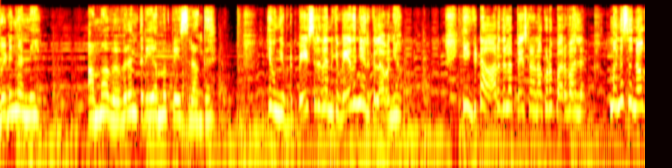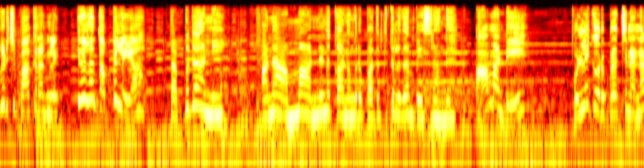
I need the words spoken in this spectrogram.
விடுங்க அண்ணி. அம்மா விவரம் தெரியாம பேசுறாங்க. இவங்க இப்படி பேசுறது எனக்கு வேதனை இருக்குல்ல அவன்யா? என்கிட்ட ஆறுதலா பேசலனா கூட பரவாயில்ல. மனசு நோகடிச்சு பாக்குறாங்களே. இதெல்லாம் தப்பு இல்லையா தப்புதான் அண்ணி. ஆனா அம்மா அண்ணனை காணுங்கிற பதட்டத்துல தான் பேசுறாங்க. ஆமாண்டி. பிள்ளைக்கு ஒரு பிரச்சனைனா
